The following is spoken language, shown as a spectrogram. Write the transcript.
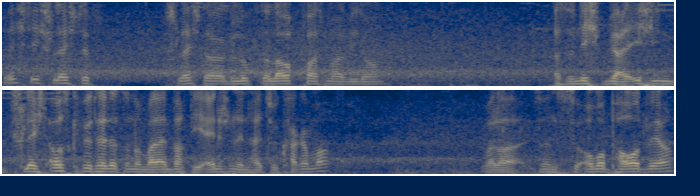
Richtig schlechte Schlechter gelufter Laufpass mal wieder. Also nicht, weil ich ihn schlecht ausgeführt hätte, sondern weil einfach die Engine den halt so kacke macht. Weil er sonst zu overpowered wäre.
